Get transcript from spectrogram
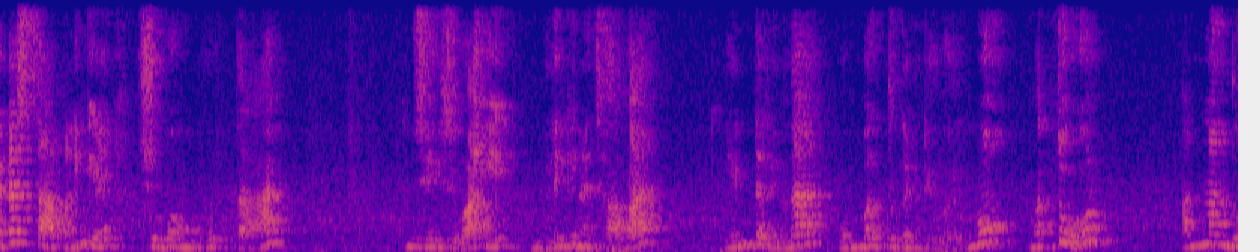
ಘಟಸ್ಥಾಪನೆಗೆ ಶುಭ ಮುಹೂರ್ತ ವಿಶೇಷವಾಗಿ ಬೆಳಗಿನ ಜಾವ ಎಂಟರಿಂದ ಒಂಬತ್ತು ಗಂಟೆವರೆಗೂ ಮತ್ತು ಹನ್ನೊಂದು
